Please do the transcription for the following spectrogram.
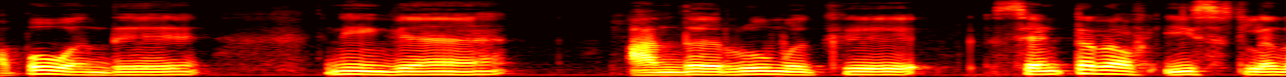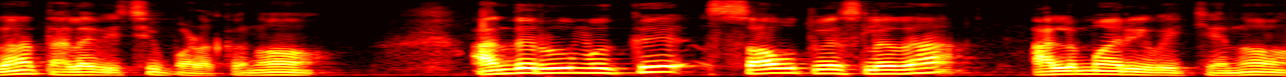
அப்போது வந்து நீங்கள் அந்த ரூமுக்கு சென்டர் ஆஃப் ஈஸ்டில் தான் தலை வச்சு பழக்கணும். அந்த ரூமுக்கு சவுத் வெஸ்டில் தான் அல்மாரி வைக்கணும்.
